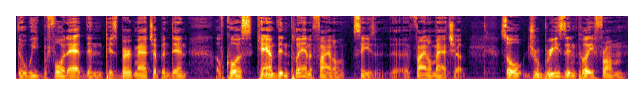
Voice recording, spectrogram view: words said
the week before that, then Pittsburgh matchup, and then of course Cam didn't play in the final season, the uh, final matchup. So Drew Brees didn't play from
